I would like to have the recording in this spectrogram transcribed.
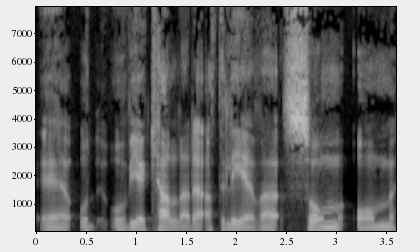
Eh, och, och vi är kallade att leva som om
